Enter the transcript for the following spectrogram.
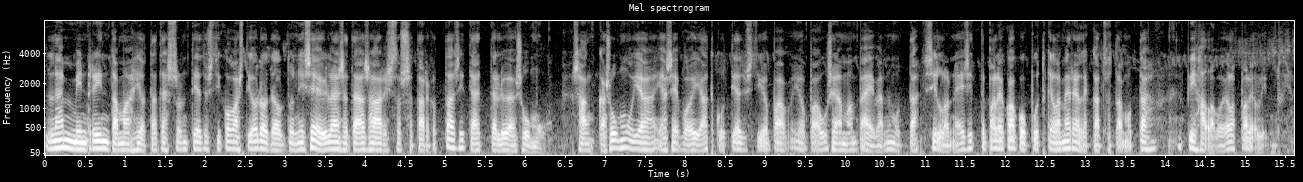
lämmin rintama, jota tässä on tietysti kovasti odoteltu, niin se yleensä täällä saaristossa tarkoittaa sitä, että lyö sumu sankkasumu ja, ja se voi jatkuu tietysti jopa, jopa useamman päivän, mutta silloin ei sitten paljon kakuputkella merelle katsota, mutta pihalla voi olla paljon lintuja.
